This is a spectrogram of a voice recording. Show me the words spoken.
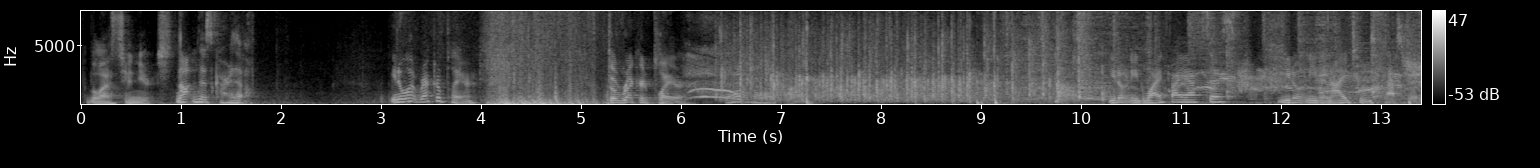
for the last 10 years. Not in this car, though. You know what? Record player. The record player. You don't need Wi Fi access. You don't need an iTunes password.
